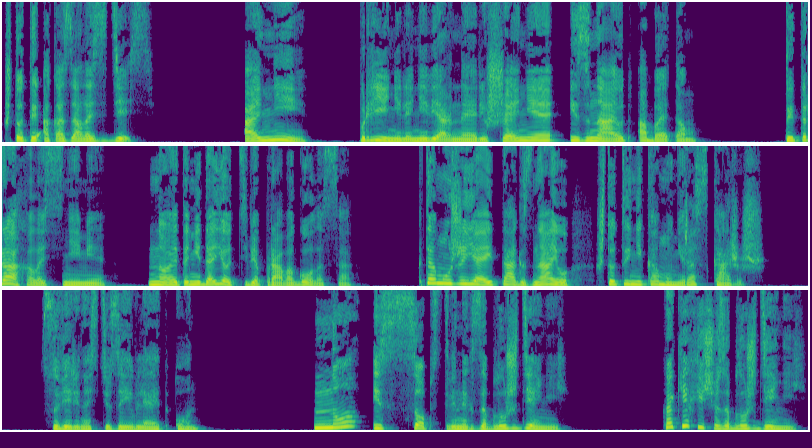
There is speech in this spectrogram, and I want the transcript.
что ты оказалась здесь. Они приняли неверное решение и знают об этом. Ты трахалась с ними, но это не дает тебе права голоса. К тому же я и так знаю, что ты никому не расскажешь, с уверенностью заявляет он. Но из собственных заблуждений. Каких еще заблуждений?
